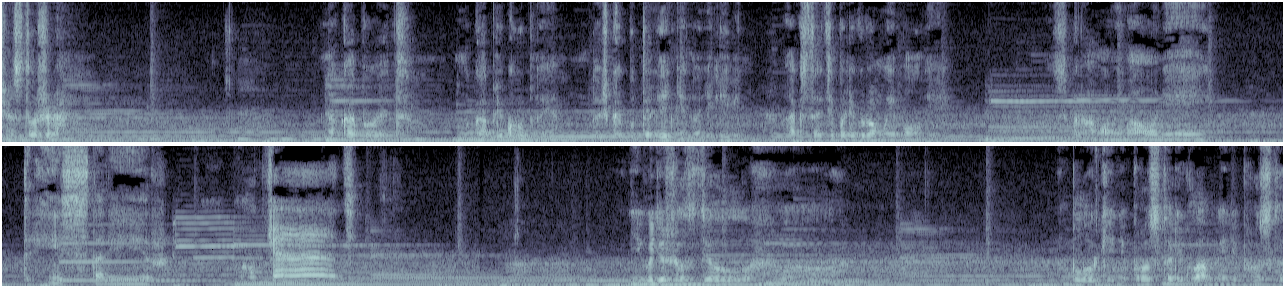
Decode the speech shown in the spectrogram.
Сейчас тоже накапывает, ну капли крупные. Дождь как будто летний, но не ливень. А, кстати, были громы и молнии. С громом и молнией триста лир. Молчать! Не выдержал, сделал э, блоки, не просто рекламные, не просто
